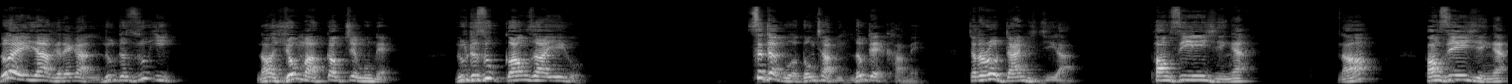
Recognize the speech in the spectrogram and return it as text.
လွတ်လပ်ရကြတဲ့ကလူတစုဤနော်ရုပ်မှာကောက်ကျစ်မှုနဲ့လူတစုကောင်းစားရေးကိုစစ်တပ်ကိုအသုံးချပြီးလုပ်တဲ့အခါမှာ ကျွန်တော်တို့တိုင်းပြည်ကြီးကဖောင်စည်းရင်ငတ်နော်ဖောင်စည်းရင်ငတ်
